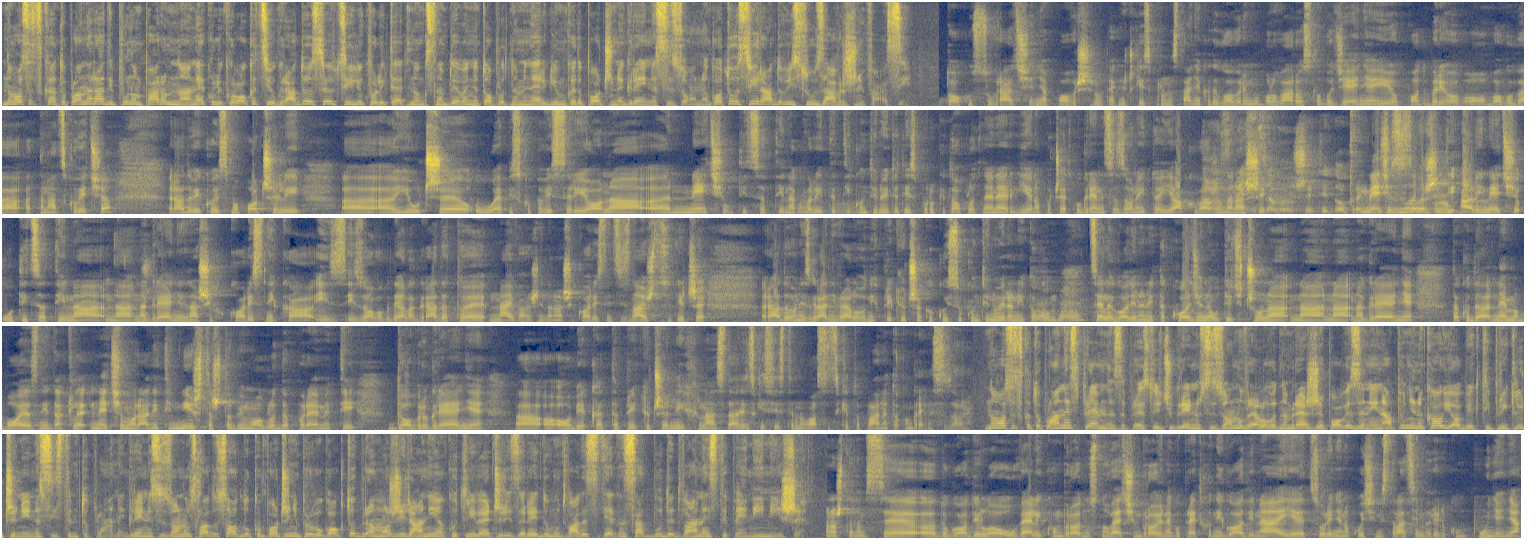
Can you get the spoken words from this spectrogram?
Novosadska toplana radi punom parom na nekoliko lokacija u gradu, a sve u cilju kvalitetnog snabdevanja toplotnom energijom kada počne grejna sezona. Gotovo svi radovi su u završnoj fazi. U toku su vraćanja površina u tehnički ispravno stanje kada govorimo o Bolovaru oslobođenja i o podbari o, o Bogoba Atanackovića. Radovi koje smo počeli a, a, juče u Episkopa Visariona a, neće uticati na kvalitet i kontinuitet isporuke toplotne energije na početku grejne sezone i to je jako važno da naši... Neće završiti do grejne Neće se završiti, ali neće uticati na, na, na grejanje naših korisnika iz, iz ovog dela grada. To je najvažnije da naši korisnici znaju. Što se tiče radova na izgradnji vrelovodnih priključaka koji su kontinuirani tokom uh -huh. cele godine, ni takođe ne utiču na, na, na, na grejanje, tako da nema bojazni. Dakle, nećemo raditi ništa što bi moglo da poremeti dobro grejanje a, objekata priključenih na daljinski sistem Novosadske toplane tokom grejne sezone. Novosadska toplana je spremna za predstojiću grejnu sezonu, vrelovodna mreža je povezana i napunjena kao i objekti priključeni na sistem toplane. Grejna sezona u skladu sa odlukom počinje 1. oktobra, može i ranije ako tri večeri za redom u 21 sat bude 12 stepeni i niže. Ono što nam se e, dogodilo u velikom broju, odnosno u većem broju nego prethodnih godina je curenje na kućnim instalacijama prilikom punjenja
